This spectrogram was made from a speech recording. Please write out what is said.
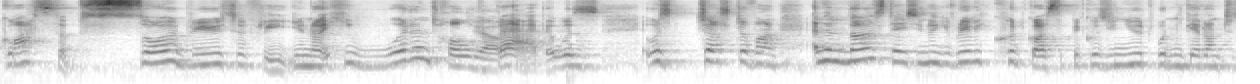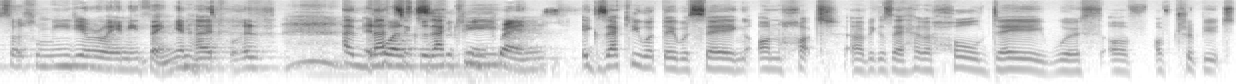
gossip so beautifully. You know, he wouldn't hold yeah. back. It was it was just divine. And in those days, you know, you really could gossip because you knew it wouldn't get onto social media or anything. You know, it was and it that's was exactly friends. exactly what they were saying on Hot uh, because they had a whole day worth of of tribute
